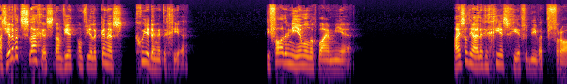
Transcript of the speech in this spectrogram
As jy wat sleg is, dan weet om vir julle kinders goeie dinge te gee die Vader in die hemel nog baie meer. Hy sal die Heilige Gees gee vir die wat vra.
